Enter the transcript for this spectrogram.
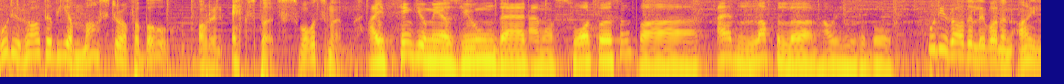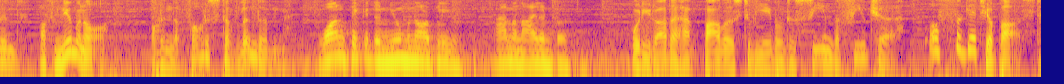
Would you rather be a master of a bow or an expert swordsman? I think you may assume that I'm a sword person, but I'd love to learn how to use a bow. Would you rather live on an island of Numenor or in the forest of Lindon? One ticket to Numenor, please. I'm an island person. Would you rather have powers to be able to see in the future or forget your past?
